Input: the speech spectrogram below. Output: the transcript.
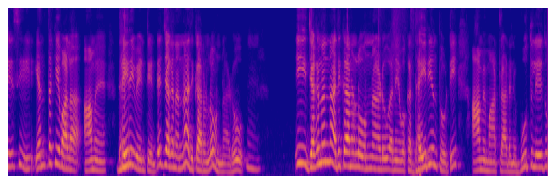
చేసి ఎంతకీ వాళ్ళ ఆమె ధైర్యం ఏంటి అంటే జగనన్న అధికారంలో ఉన్నాడు. ఈ జగనన్న అధికారంలో ఉన్నాడు అనే ఒక ధైర్యంతో ఆమె మాట్లాడని బూతు లేదు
